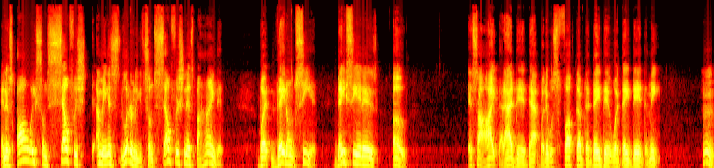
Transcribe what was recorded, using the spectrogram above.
And there's always some selfish, I mean, it's literally some selfishness behind it, but they don't see it. They see it as, oh, it's all right that I did that, but it was fucked up that they did what they did to me. Hmm.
